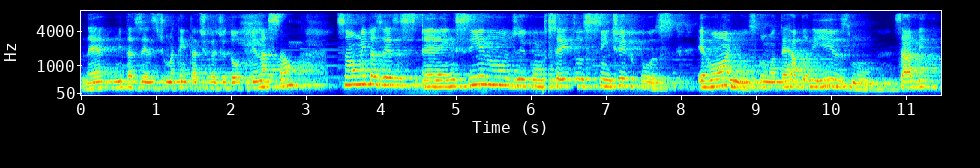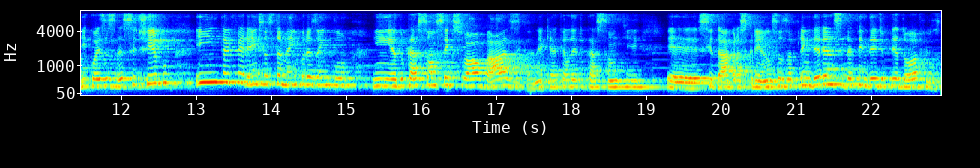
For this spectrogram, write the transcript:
né, muitas vezes de uma tentativa de doutrinação. São muitas vezes é, ensino de conceitos científicos errôneos, como terraplanismo, sabe, e coisas desse tipo, e interferências também, por exemplo, em educação sexual básica, né, que é aquela educação que é, se dá para as crianças aprenderem a se defender de pedófilos.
